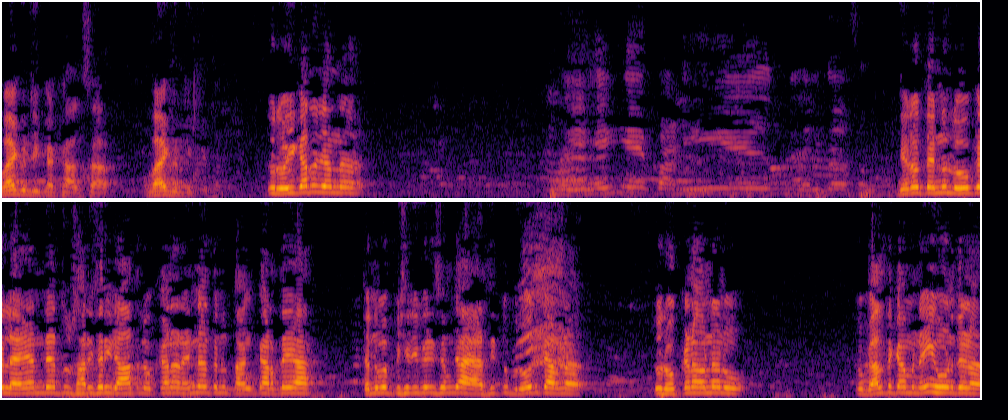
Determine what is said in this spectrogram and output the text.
ਵਾਹਿਗੁਰੂ ਜੀ ਕਾ ਖਾਲਸਾ, ਵਾਹਿਗੁਰੂ ਜੀ ਕੀ ਫਤਿਹ। ਤੂੰ ਰੋਈ ਕਾਹਤੋਂ ਜਾਂਦਾ? ਇਹ ਪਾਣੀ ਜਦੋਂ ਤੈਨੂੰ ਲੋਕ ਲੈ ਜਾਂਦੇ ਆ ਤੂੰ ਸਾਰੀ ਸਾਰੀ ਰਾਤ ਲੋਕਾਂ ਨਾਲ ਰਹਿਣਾ ਤੈਨੂੰ ਤੰਗ ਕਰਦੇ ਆ। ਤੈਨੂੰ ਮੈਂ ਪਿਛਲੀ ਵਾਰੀ ਸਮਝਾਇਆ ਸੀ ਤੂੰ ਵਿਰੋਧ ਕਰਨਾ ਤੂੰ ਰੋਕਣਾ ਉਹਨਾਂ ਨੂੰ। ਤੂੰ ਗਲਤ ਕੰਮ ਨਹੀਂ ਹੋਣ ਦੇਣਾ।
